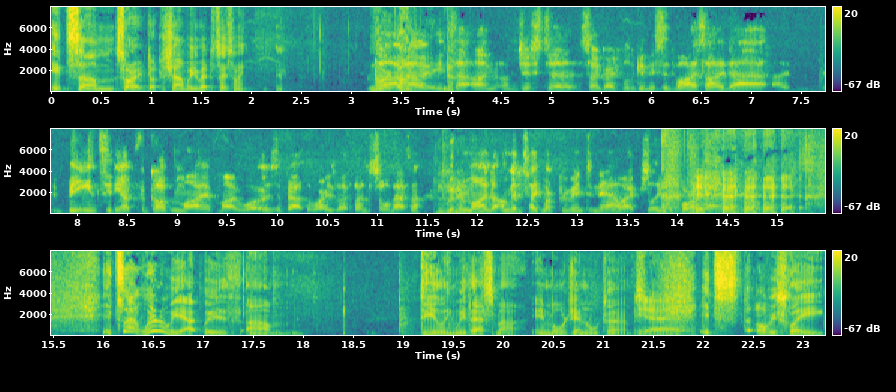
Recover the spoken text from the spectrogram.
It's um. Sorry, Dr. Sharma, were you about to say something? No, oh, no, it's, uh, I'm, I'm just uh, so grateful to give this advice. I'd, uh, uh, being in Sydney, I'd forgotten my, my woes about the worries about thunderstorm asthma. Good reminder. I'm going to take my preventer now, actually, before I land. It's uh, where are we at with um, dealing with asthma in more general terms? Yeah. It's obviously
